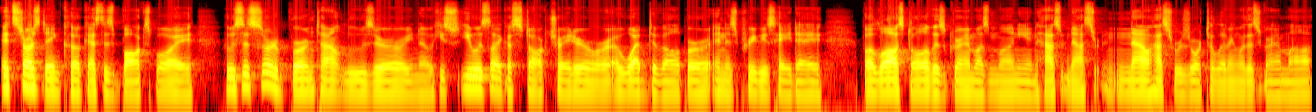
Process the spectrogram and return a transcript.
it stars Dane Cook as this box boy who's this sort of burnt out loser. You know, he's he was like a stock trader or a web developer in his previous heyday, but lost all of his grandma's money and has now has to resort to living with his grandma.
